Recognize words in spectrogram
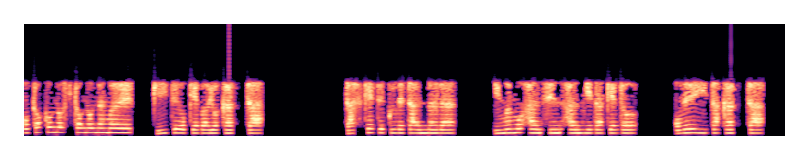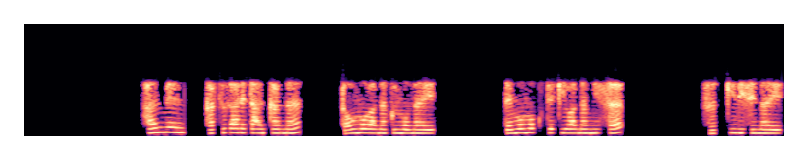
男の人の名前、聞いておけばよかった。助けてくれたんなら、今も半信半疑だけど、お礼言いたかった。反面、担がれたんかな？と思わなくもない。でも目的は何さすっきりしない。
